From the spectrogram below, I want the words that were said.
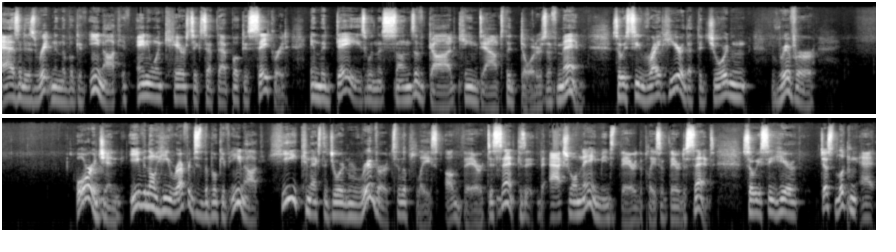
as it is written in the book of Enoch, if anyone cares to accept that book as sacred, in the days when the sons of God came down to the daughters of men. So we see right here that the Jordan River Origen, even though he references the book of Enoch, he connects the Jordan River to the place of their descent because the actual name means there, the place of their descent. So we see here, just looking at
